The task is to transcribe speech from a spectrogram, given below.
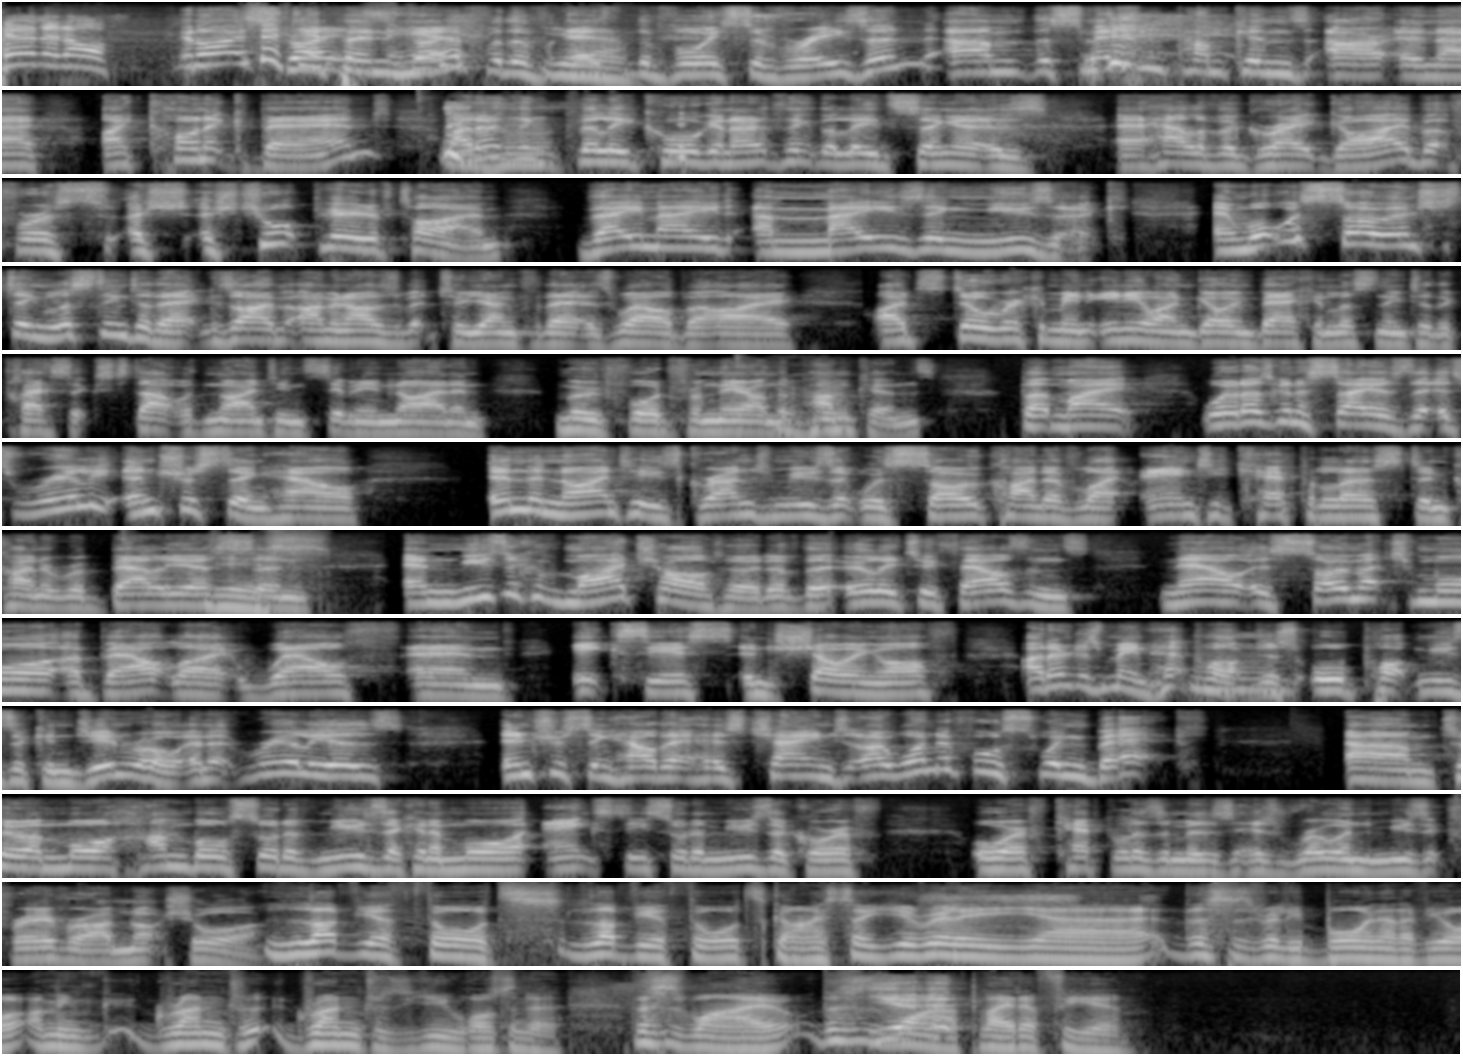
turn it off. Can I step straight, in straight, here for the yeah. as the voice of reason? Um, the Smashing Pumpkins are an uh, iconic band. I don't think Billy Corgan. I don't think the lead singer is a hell of a great guy, but for a, a, a short period of time, they made amazing music. And what was so interesting listening to that, because I, I mean, I was a bit too young for that as well, but I, I'd still recommend anyone going back and listening to the classics. Start with 1979 and move forward from there on the mm-hmm. Pumpkins. But my, what I was going to say is that it's really interesting how in the 90s, grunge music was so kind of like anti-capitalist and kind of rebellious, yes. and and music of my childhood of the early 2000s now is so much more about like wealth and excess and showing off. I don't just mean hip hop, mm. just all pop music in general. And it really is interesting how that has changed. And I wonder if we'll swing back um, to a more humble sort of music and a more angsty sort of music, or if or if capitalism has, has ruined music forever. I'm not sure. Love your thoughts. Love your thoughts, guys. So you really, uh, this is really born out of your. I mean, grunge, grunge was you, wasn't it? This is why. This is yeah, why it, I played it for you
